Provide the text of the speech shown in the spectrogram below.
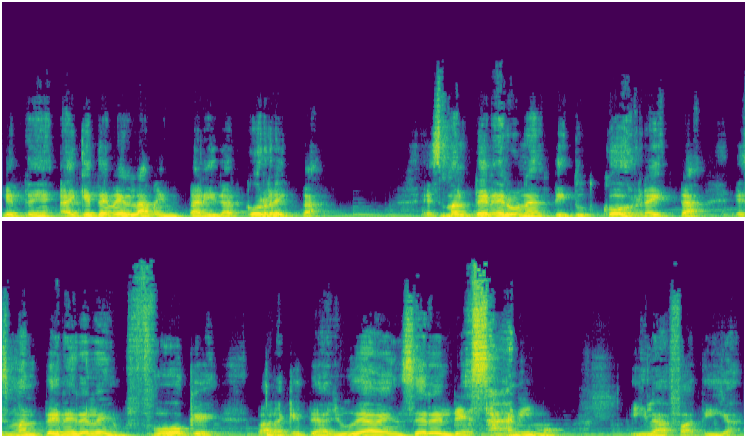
que hay que tener la mentalidad correcta. Es mantener una actitud correcta, es mantener el enfoque para que te ayude a vencer el desánimo y la fatiga.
